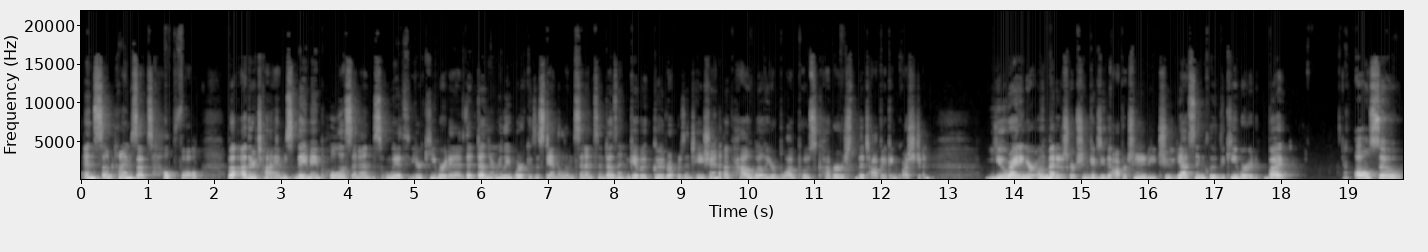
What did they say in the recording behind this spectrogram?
And sometimes that's helpful. But other times, they may pull a sentence with your keyword in it that doesn't really work as a standalone sentence and doesn't give a good representation of how well your blog post covers the topic in question. You writing your own meta description gives you the opportunity to, yes, include the keyword, but also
